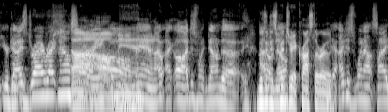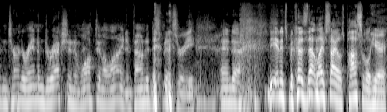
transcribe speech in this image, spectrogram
Your guy's dry right now. Oh, Sorry. Oh, man. man. I, I oh I just went down to There's a dispensary Know. across the road. Yeah, I just went outside and turned a random direction and walked in a line and found a dispensary. and uh, And it's because that lifestyle is possible here.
